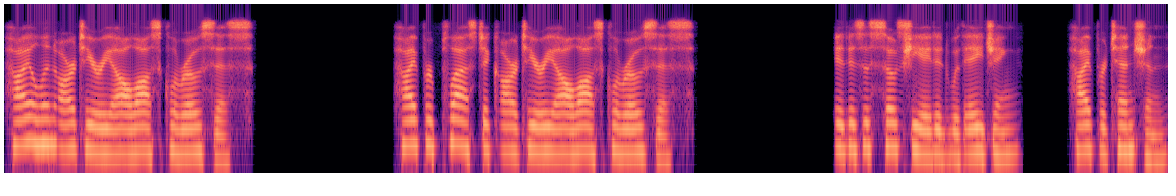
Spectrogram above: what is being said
Hyaline arteriolosclerosis Hyperplastic arteriolosclerosis. It is associated with aging, hypertension,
